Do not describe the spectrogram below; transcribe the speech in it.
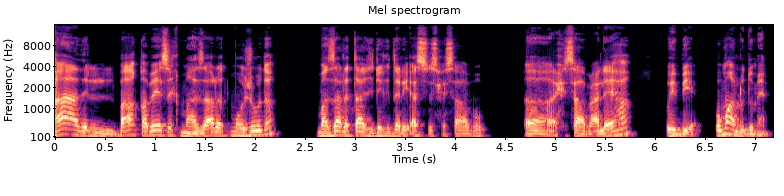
هذه الباقة basic ما زالت موجودة ما زال التاجر يقدر يأسس حسابه آه، حساب عليها ويبيع وما له domain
